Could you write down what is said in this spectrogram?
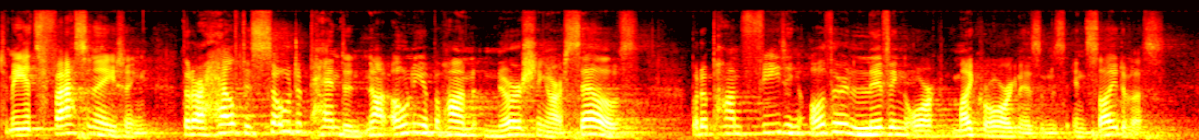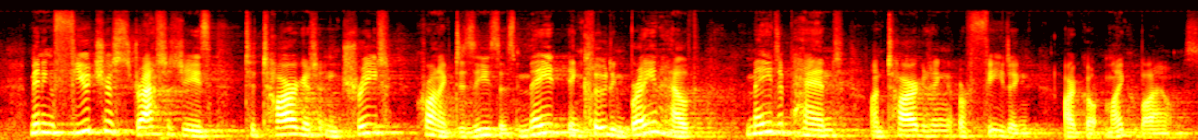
To me, it's fascinating that our health is so dependent not only upon nourishing ourselves, but upon feeding other living microorganisms inside of us. Meaning, future strategies to target and treat chronic diseases, including brain health, may depend on targeting or feeding our gut microbiomes.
